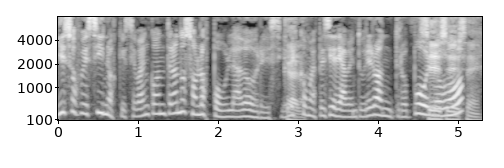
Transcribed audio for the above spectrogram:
y esos vecinos que se va encontrando son los pobladores. Y es como una especie de aventurero antropólogo. Sí, sí, sí.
